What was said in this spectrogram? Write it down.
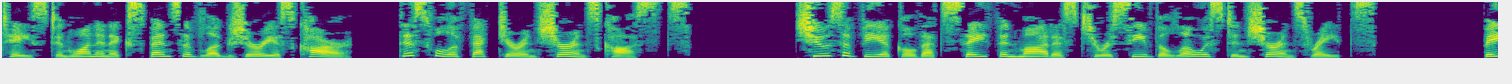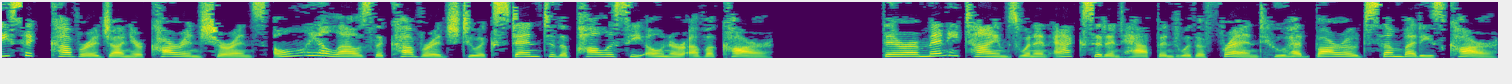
taste and want an expensive luxurious car, this will affect your insurance costs. Choose a vehicle that's safe and modest to receive the lowest insurance rates. Basic coverage on your car insurance only allows the coverage to extend to the policy owner of a car. There are many times when an accident happened with a friend who had borrowed somebody's car.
